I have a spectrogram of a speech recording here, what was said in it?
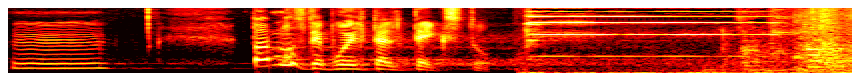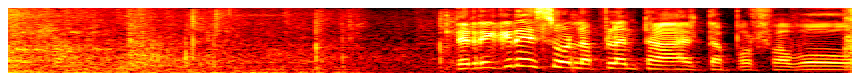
Mm, vamos de vuelta al texto. De regreso a la planta alta, por favor.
